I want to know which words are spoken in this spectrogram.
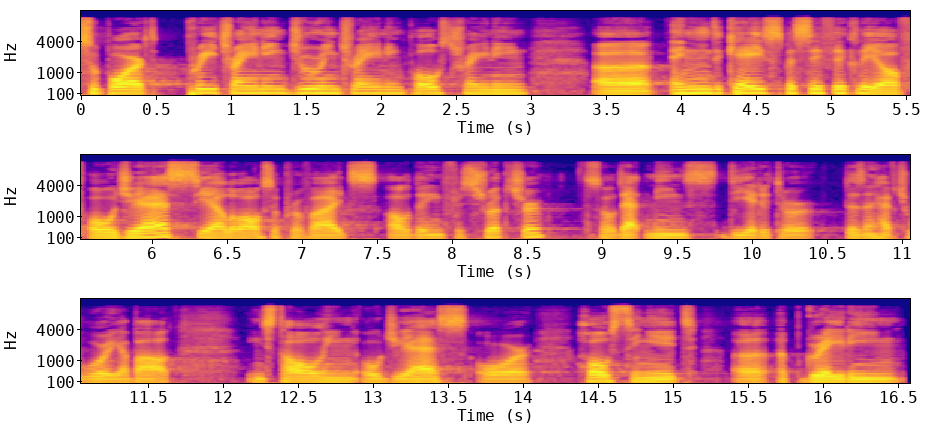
support pre-training, during training, post-training, uh, and in the case specifically of OJS, SciELO also provides all the infrastructure. So that means the editor doesn't have to worry about installing OJS or hosting it, uh, upgrading,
